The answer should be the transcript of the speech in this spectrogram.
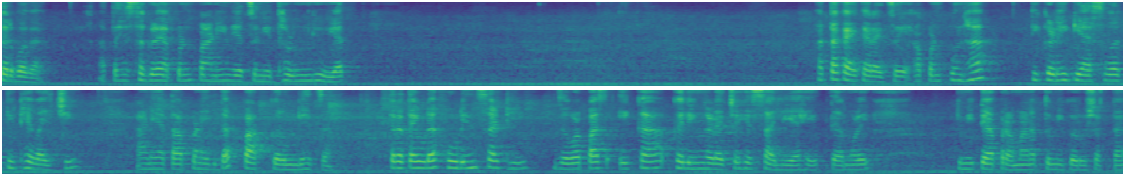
तर बघा आता हे सगळे आपण पाणी याचं निथळून घेऊयात. आता काय करायचं आहे आपण पुन्हा तिकडे गॅसवरती ठेवायची आणि आता आपण एकदा पाक करून घ्यायचा. तर आता एवढ्या फोडींसाठी जवळपास एका कलिंगडाचे हे साली आहेत त्यामुळे तुम्ही त्या प्रमाणात तुम्ही करू शकता.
